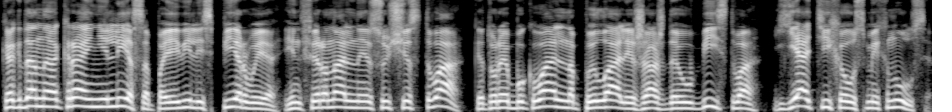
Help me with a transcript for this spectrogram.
Когда на окраине леса появились первые инфернальные существа, которые буквально пылали жаждой убийства, я тихо усмехнулся.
